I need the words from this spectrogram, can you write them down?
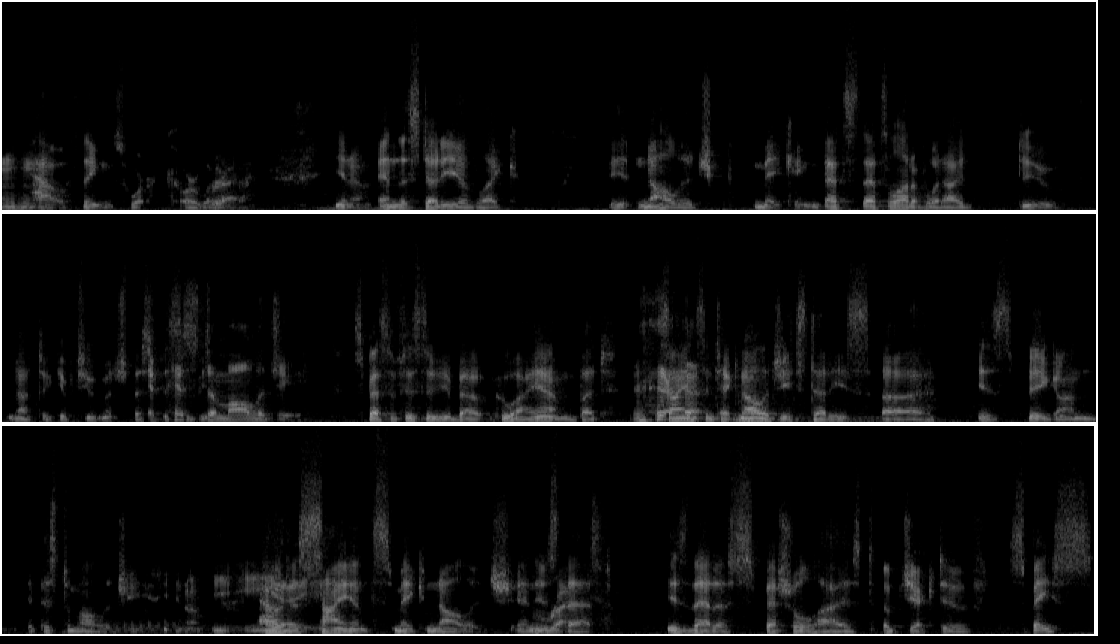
Mhm. how things work or whatever Right. you know and the study of like the knowledge making that's that's a lot of what i do not to give too much specificity Epistemology. Specificity about who i am but science and technology studies uh, is big on epistemology you know how Yeah, does science make knowledge and is right. that is that a specialized objective space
